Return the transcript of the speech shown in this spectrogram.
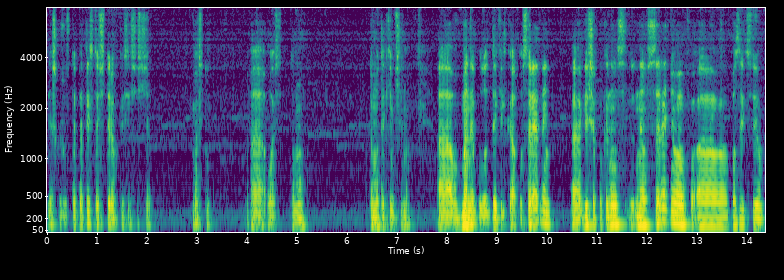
я ж кажу, 105-104 тисяч ще. Ось тут. А, ось. Тому, тому таким чином. А, в мене було декілька усереднень. Більше поки не, ус- не усереднював позицію.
